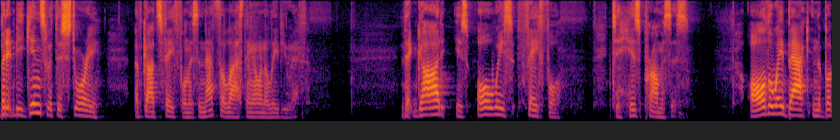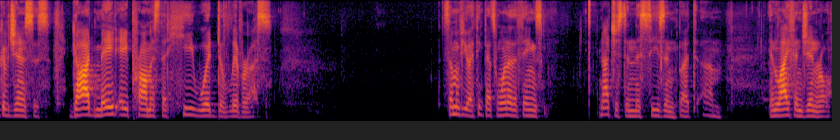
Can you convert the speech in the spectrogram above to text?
But it begins with this story of God's faithfulness, and that's the last thing I want to leave you with. That God is always faithful to his promises. All the way back in the book of Genesis, God made a promise that he would deliver us. Some of you, I think that's one of the things not just in this season, but um, in life in general,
